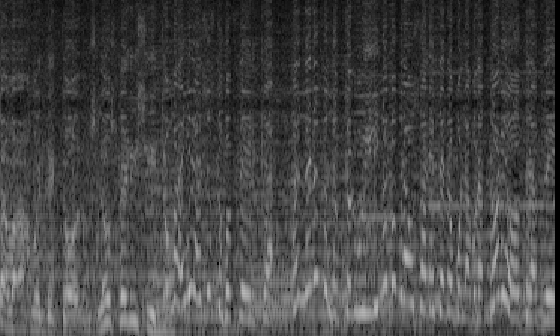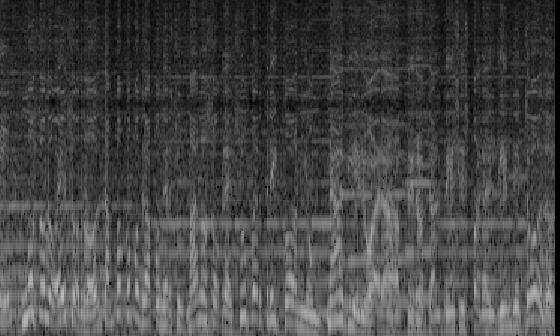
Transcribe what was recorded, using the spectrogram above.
Trabajo el de todos. Los felicito. Vaya, eso estuvo cerca. Al menos el doctor Willy no podrá usar ese robo laboratorio otra vez. No solo eso, Roll, tampoco podrá poner sus manos sobre el Super Triconium. Nadie lo hará, pero tal vez es para el bien de todos.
